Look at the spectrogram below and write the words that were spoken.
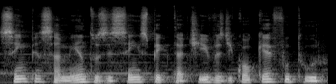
sem pensamentos e sem expectativas de qualquer futuro.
